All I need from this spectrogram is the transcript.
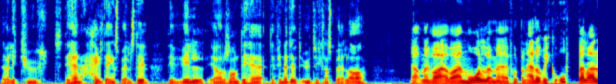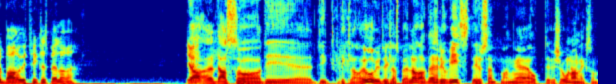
det er veldig kult. De har en helt egen spillestil. De vil gjøre det sånn. De har definitivt utvikla spillere. Ja, Men hva, hva er målet med fotballen? Er det å rykke opp, eller er det bare å utvikle spillere? Ja, det, altså de, de, de klarer jo å utvikle spillere. Det har de jo vist. De har jo sendt mange opp divisjonene, liksom.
